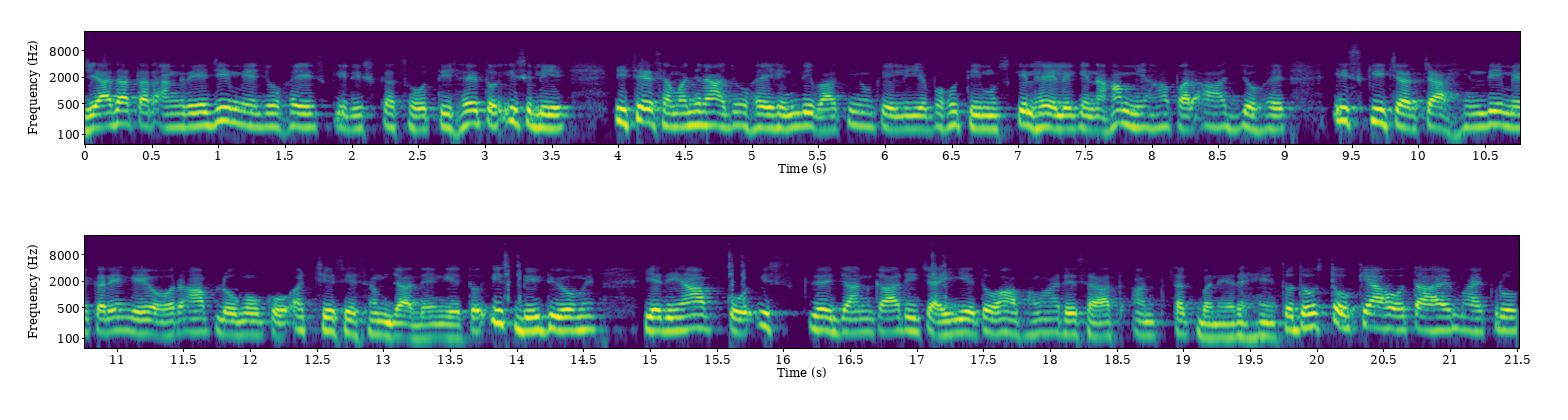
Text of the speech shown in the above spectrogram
ज़्यादातर अंग्रेज़ी में जो है इसकी डिस्कस होती है तो इसलिए इसे समझना जो है हिंदी भाषियों के लिए बहुत ही मुश्किल है। लेकिन हम यहाँ पर आज जो है इसकी चर्चा हिंदी में करेंगे और आप लोगों को अच्छे से समझा देंगे। तो इस वीडियो में यदि आपको इस जानकारी चाहिए तो आप हमारे साथ अंत तक बने रहें। तो दोस्तों, क्या होता है माइक्रो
